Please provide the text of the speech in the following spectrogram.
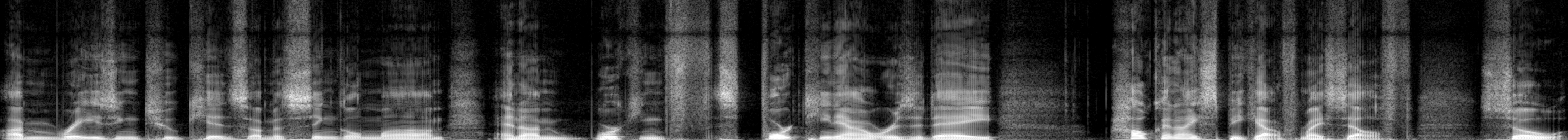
I'm raising two kids, I'm a single mom, and I'm working 14 hours a day. How can I speak out for myself? So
